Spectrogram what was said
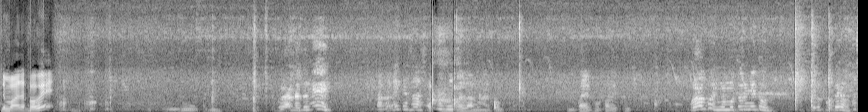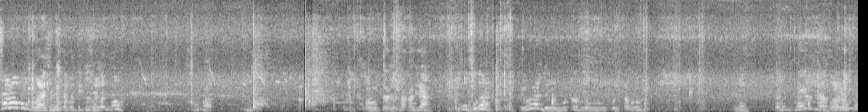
Dumaan na pa, we. Wala na dun eh. Takalay ka sa bunga lang natin. Hindi tayo pa parito. Wala ba yung motor niya dun? Pero po tayo. Kasalubong mo kasi may tapat ko sa lang to. Pumunta rin sa kanila. Oo, buga. Eh wala dun yung motor nung punta ko rin. Ano? Ay, ngayon na. Wala sa...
